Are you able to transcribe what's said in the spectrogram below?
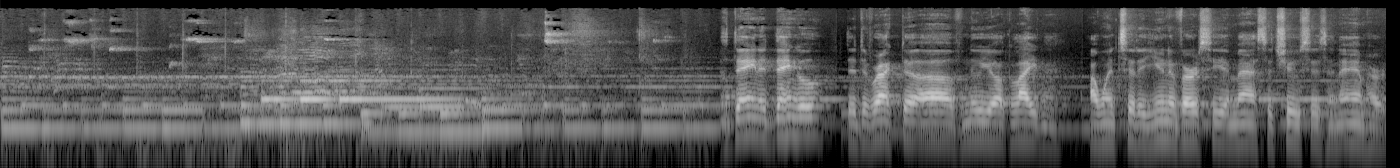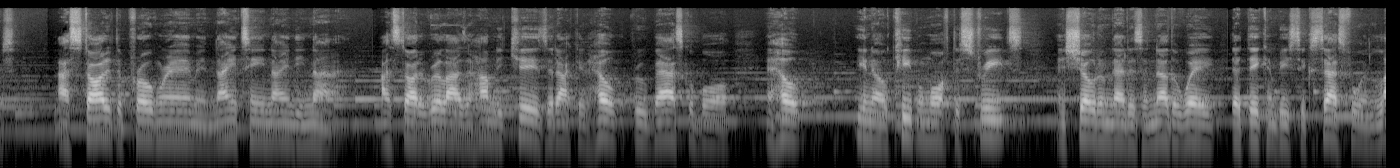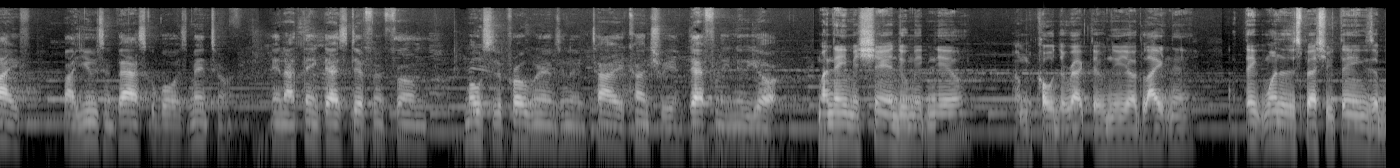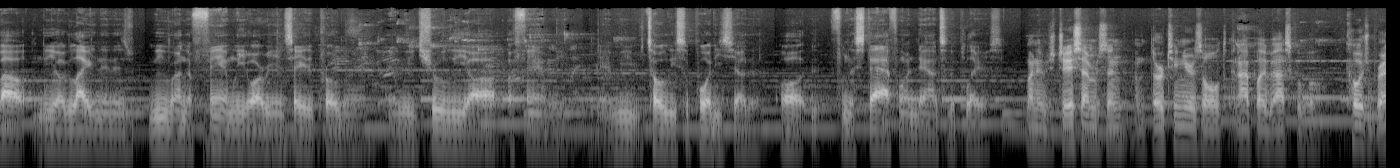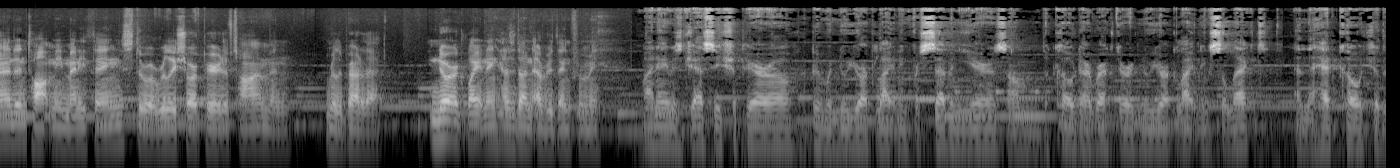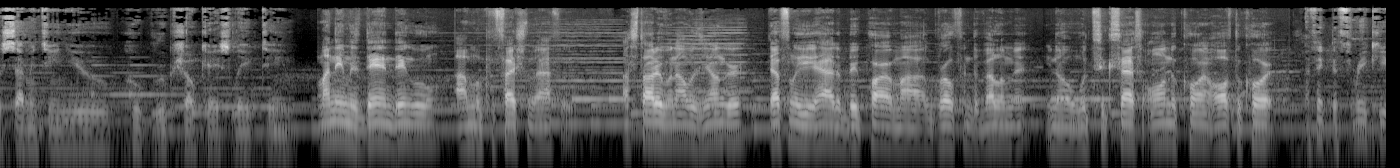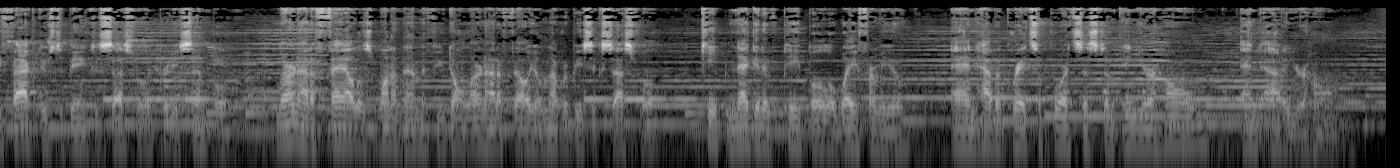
Dana Dingle, the director of New York Lightning. I went to the University of Massachusetts in Amherst. I started the program in 1999. I started realizing how many kids that I could help through basketball and help, you know, keep them off the streets and show them that there's another way that they can be successful in life by using basketball as mentoring. And I think that's different from most of the programs in the entire country and definitely New York. My name is Shandu McNeil. I'm the co-director of New York Lightning. I think one of the special things about New York Lightning is we run a family-orientated program, and we truly are a family, and we totally support each other, all from the staff on down to the players. My name is Jace Emerson. I'm 13 years old, and I play basketball. Coach Brandon taught me many things through a really short period of time, and I'm really proud of that. New York Lightning has done everything for me. My name is Jesse Shapiro. I've been with New York Lightning for seven years. I'm the co-director of New York Lightning Select and the head coach of the 17U Hoop Group Showcase League team. My name is Dan Dingle. I'm a professional athlete. I started when I was younger. Definitely had a big part of my growth and development, you know, with success on the court and off the court. I think the three key factors to being successful are pretty simple. Learn how to fail is one of them. If you don't learn how to fail, you'll never be successful keep negative people away from you, and have a great support system in your home and out of your home.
